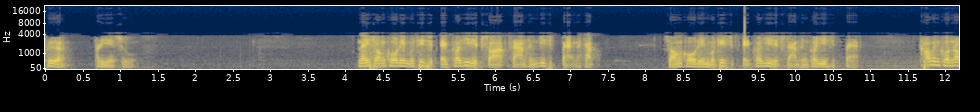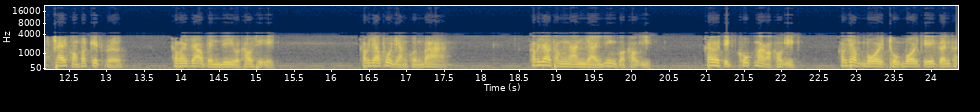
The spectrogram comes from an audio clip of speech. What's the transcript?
เพื่อพระเยซู ในสองโครินธ์บทที่สิบเอ็ดข้อยี่สิบสามถึงยี่สิบแปดนะครับสองโครินธ์บทที่สิบเอ็ดข้อยี่สิบสามถึงข้อยี่สิบแปดเขาเป็นคนรับใช้ของพระคิดหรือข้าพเจ้าเป็นดีกว่าเขาสิอีกข้าพเจ้าพูดอย่างคนบ้า ข้าพเจ้าทำงานใหญ่ยิ่งกว่าเขาอีกข้าพเจ้าติดคุกมากกว่าเขาอีกข้าพเจ้าโบยถูกโบยตีเกินข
